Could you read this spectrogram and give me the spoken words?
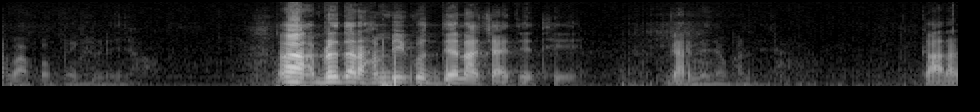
अब आप अपने घर ले जाओ। ब्रदर हम भी कुछ देना चाहते थे। घर ले जाओ घर ले जाओ। कारण?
